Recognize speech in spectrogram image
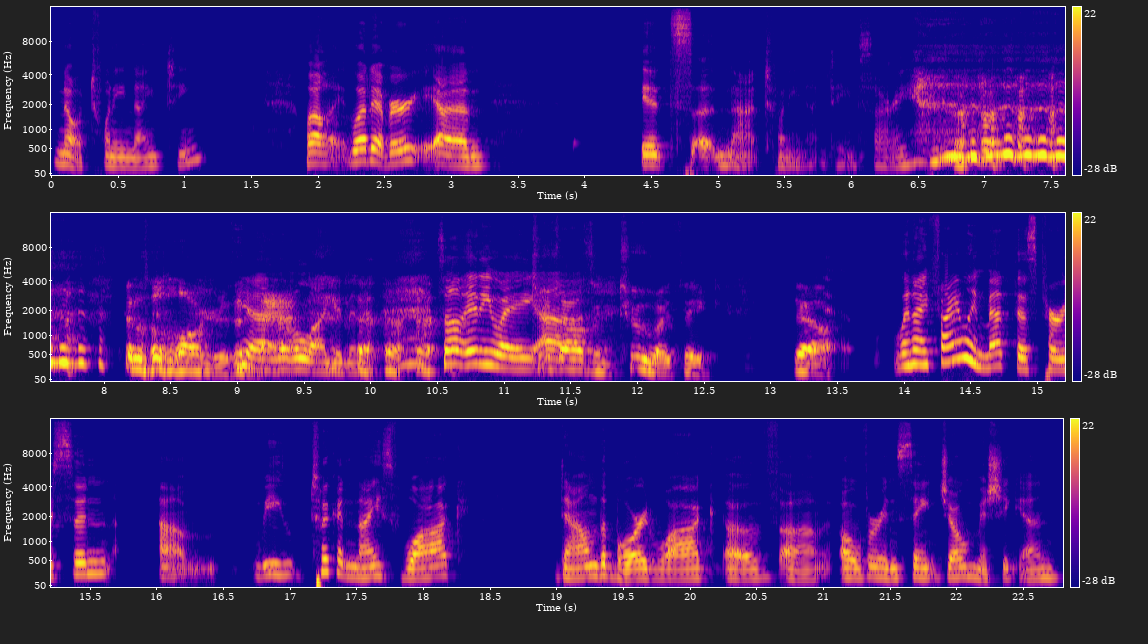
No, 2019. Well, whatever. Um, it's uh, not 2019. Sorry. a little longer than that. yeah, that. a little longer than that. So anyway, 2002, uh, I think. Yeah. When I finally met this person, um, we took a nice walk down the boardwalk of um, over in St. Joe, Michigan,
